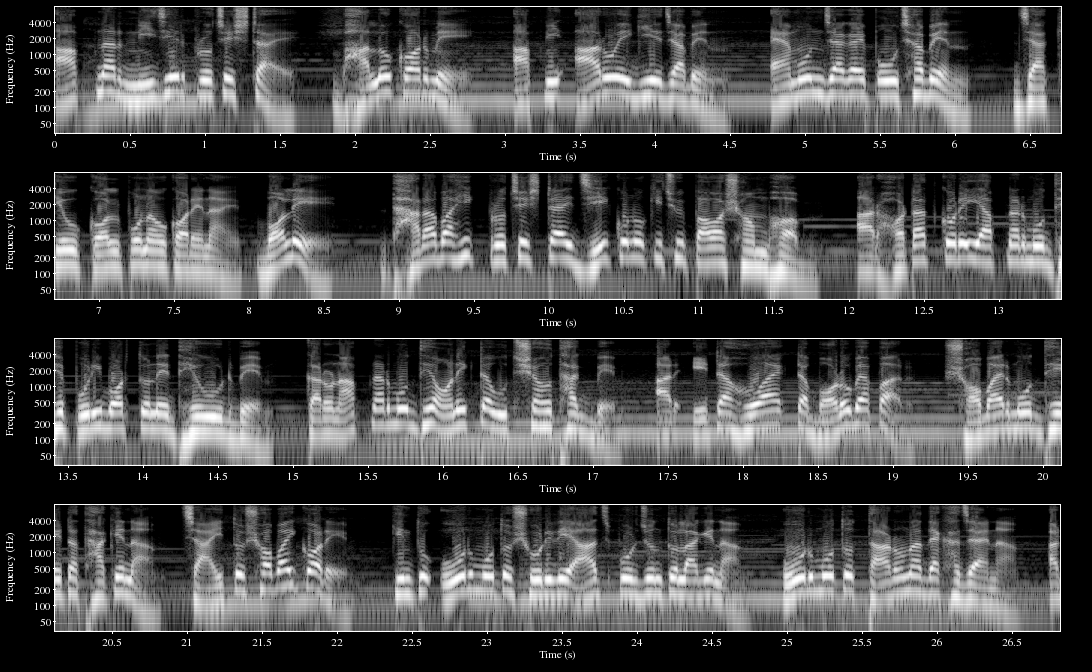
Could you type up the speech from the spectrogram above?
আপনার নিজের প্রচেষ্টায়, ভালো কর্মে আপনি আরও এগিয়ে যাবেন, এমন জায়গায় পৌঁছাবেন, যা কেউ কল্পনাও করে নাই। বলে, ধারাবাহিক প্রচেষ্টায় যে কোনো কিছু পাওয়া সম্ভব, আর হঠাৎ করেই আপনার মধ্যে পরিবর্তনে ঢেউ উঠবে। কারণ আপনার মধ্যে অনেকটা উৎসাহ থাকবে। আর এটা হওয়া একটা বড় ব্যাপার, সবার মধ্যে এটা থাকে না, চাই তো সবাই করে। কিন্তু ওর মতো শরীরে আজ পর্যন্ত লাগে না, ওর মতো তাড়না দেখা যায় না। আর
